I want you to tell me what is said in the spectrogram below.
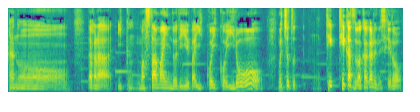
あのー、だからマスターマインドで言えば一個一個色をもうちょっと手手数はかかるんですけど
